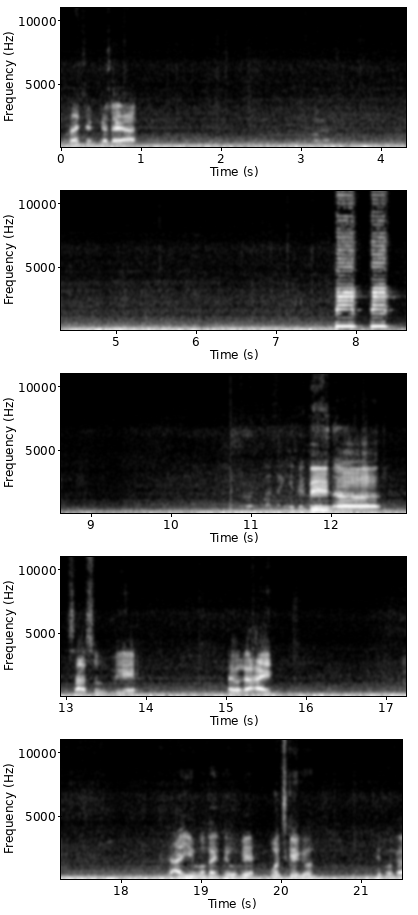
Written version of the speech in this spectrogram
पुरा जंगल आहे यार। इथे सासू उभी आहे बघा आहे आई बघा इथे उभी आहे बोचके घेऊन ते बघा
